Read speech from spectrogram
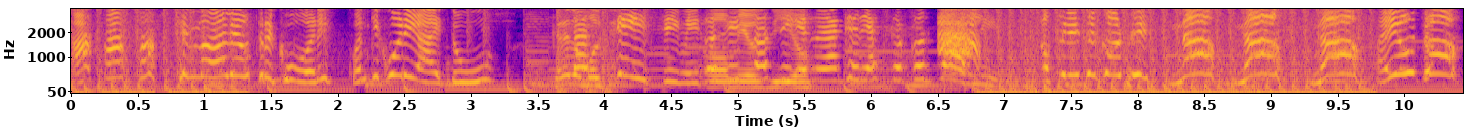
Ah, ah, ah, che male, ho tre cuori. Quanti cuori hai tu? Credo molti... Tantissimi, Oh così mio tanti Dio. che neanche riesco a Ah, contarli. ho finito i colpi! No, no, no! Aiuto!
